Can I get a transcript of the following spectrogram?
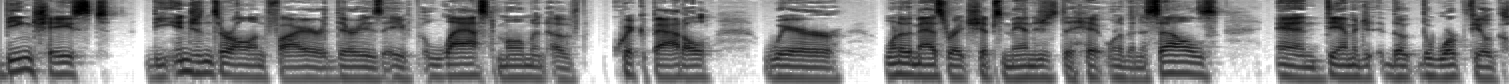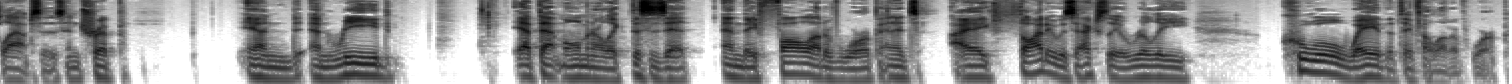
being chased. The engines are all on fire. There is a last moment of quick battle where one of the Mazarite ships manages to hit one of the nacelles and damage the, the warp field collapses and Trip and and Reed at that moment are like, this is it. And they fall out of warp. And it's I thought it was actually a really cool way that they fell out of warp.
